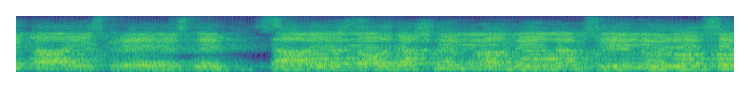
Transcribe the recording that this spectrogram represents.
І та іскристий, сяє сонячним промінням світу і всім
